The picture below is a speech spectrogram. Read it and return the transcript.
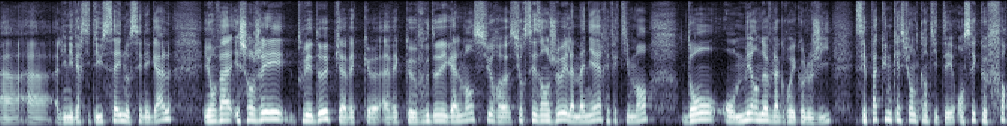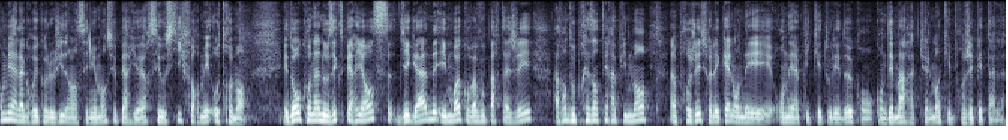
à, l'université Hussein au Sénégal. Et on va échanger tous les deux, et puis avec, euh, avec vous deux également, sur, euh, sur ces enjeux et la manière, effectivement, dont on met en œuvre l'agroécologie. C'est pas qu'une question de quantité. On sait que former à l'agroécologie dans l'enseignement supérieur, c'est aussi former autrement. Et donc, on a nos expériences, Diegan et moi, qu'on va vous partager avant de vous présenter rapidement un projet sur lequel on est, on est impliqués tous les deux, qu'on démarre actuellement, qui est le projet Pétale.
